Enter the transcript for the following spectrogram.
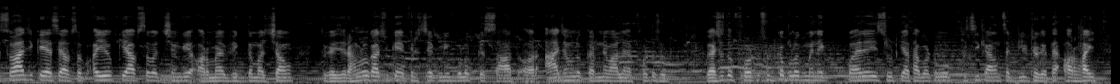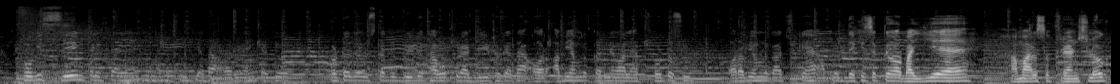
सुहाज कैसे आप सब आई होप कि आप सब अच्छे होंगे और मैं भी एकदम अच्छा हूँ। तो कहीं हम लोग आ चुके हैं फिर से एक न्यू ब्लॉग के साथ और आज हम लोग करने वाले हैं फोटोशूट वैसे तो फोटोशूट का ब्लॉग मैंने पहले ही शूट किया था बट वो किसी कारण से डिलीट हो गया था और भाई, वो भी सेम प्लेस का यहीं पे मैंने शूट किया था और यहीं का जो फ़ोटो जो उसका जो वीडियो था वो पूरा डिलीट हो गया था और अभी हम लोग करने वाले हैं फोटोशूट और अभी हम लोग आ चुके हैं, आप लोग देख ही सकते हो और भाई, ये है हमारे सब फ्रेंड्स लोग।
